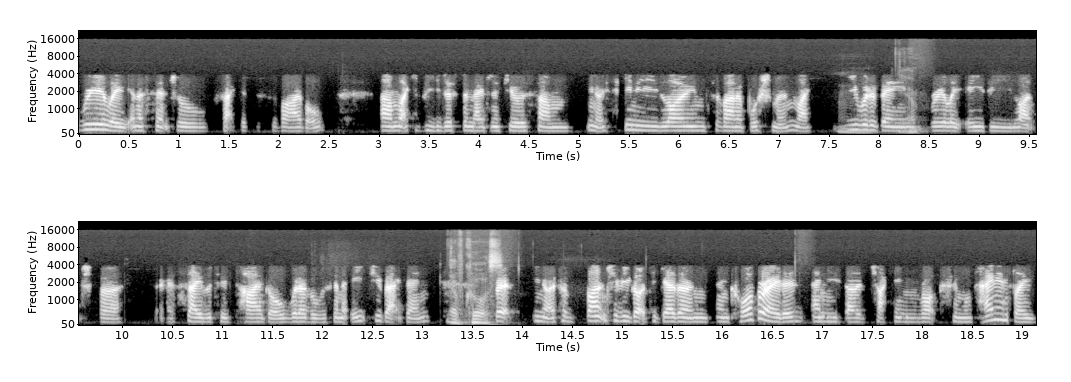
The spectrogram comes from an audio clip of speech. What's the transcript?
really an essential factor for survival. Um, like if you could just imagine if you were some, you know, skinny, lone savannah bushman, like mm, you would have been yep. really easy lunch for a saber-toothed tiger or whatever was going to eat you back then. Of course. But, you know, if a bunch of you got together and, and cooperated and you started chucking rocks simultaneously,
